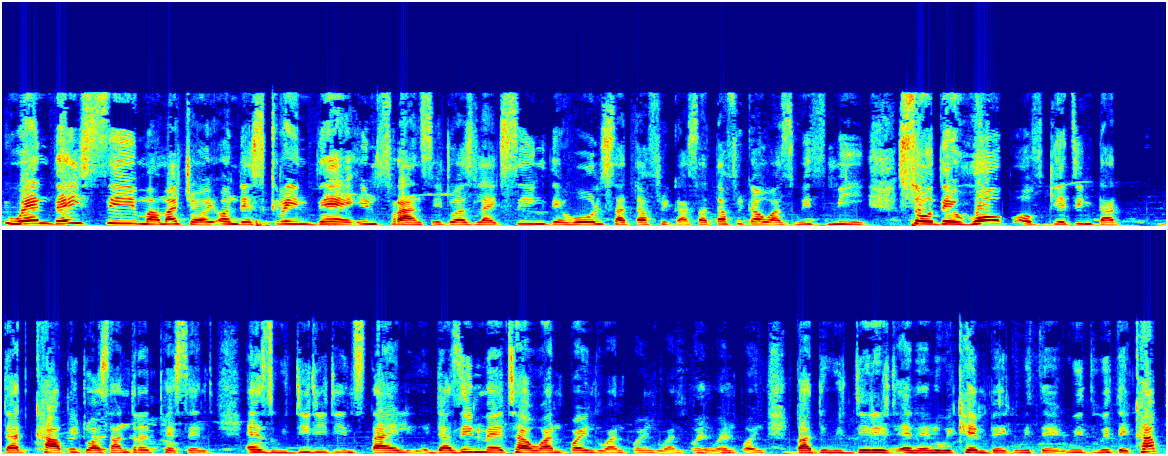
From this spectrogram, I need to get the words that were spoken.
when they see Mama Joy on the screen there in France, it was like seeing the whole South Africa. South Africa was with me. So the hope of getting that that cup, it was 100% as we did it in style. It doesn't matter one point, one point, one point, one point, but we did it and then we came back with the, with, with the cup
